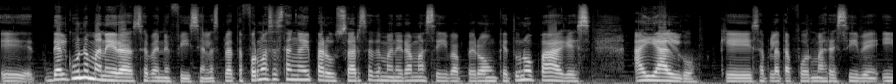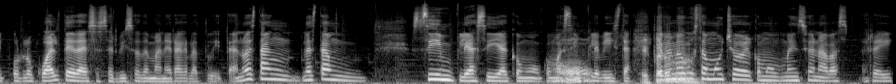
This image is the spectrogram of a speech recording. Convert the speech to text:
eh, de alguna manera se benefician. Las plataformas están ahí para usarse de manera masiva, pero aunque tú no pagues, hay algo que esa plataforma recibe y por lo cual te da ese servicio de manera gratuita. No es tan, no es tan simple así como, como a simple vista. a mí me gusta mucho, el, como mencionabas, Rey,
